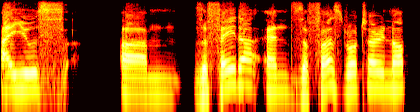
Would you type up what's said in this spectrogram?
I use um, the fader and the first rotary knob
